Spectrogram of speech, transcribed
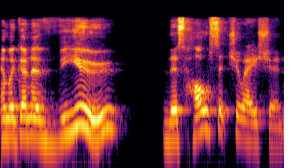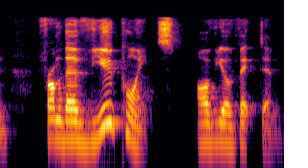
And we're going to view this whole situation from the viewpoint of your victim,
